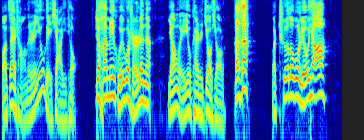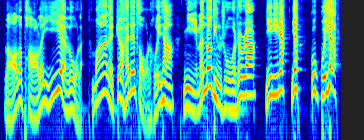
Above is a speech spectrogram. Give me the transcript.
把在场的人又给吓一跳。这还没回过神来呢。杨伟又开始叫嚣了：“嗨嗨，把车都给我留下啊！老子跑了一夜路了，他妈的，这还得走着回去啊！你们都挺舒服是不是？你你你你，给我滚下来！”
